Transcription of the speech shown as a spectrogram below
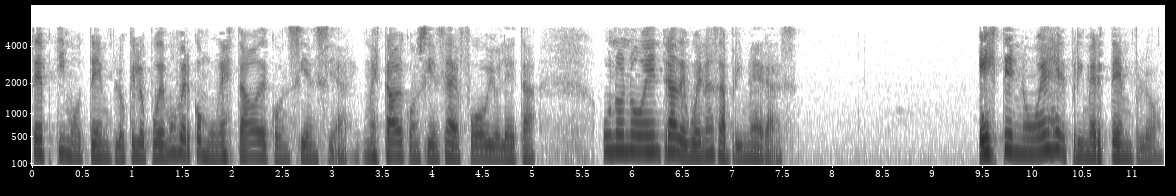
séptimo templo, que lo podemos ver como un estado de conciencia, un estado de conciencia de fuego violeta. Uno no entra de buenas a primeras. Este no es el primer templo,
